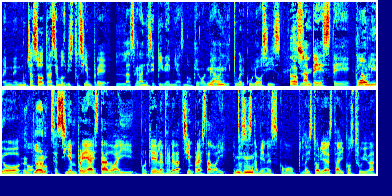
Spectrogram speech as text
en, en muchas otras hemos visto siempre las grandes epidemias, ¿no? Que golpeaban el tuberculosis, Ah, la sí. peste, Claro, polio, eh, claro. O sea, siempre ha estado ahí, porque la enfermedad siempre ha estado ahí. Entonces también es como pues, la historia está ahí construida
